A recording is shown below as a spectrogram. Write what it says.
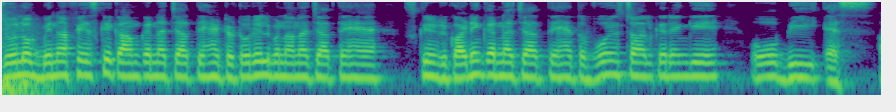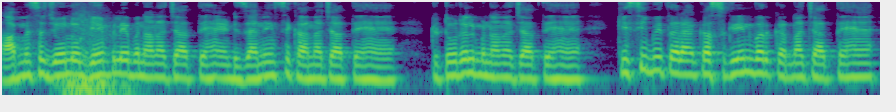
जो लोग बिना फेस के काम करना चाहते हैं ट्यूटोरियल बनाना चाहते हैं स्क्रीन रिकॉर्डिंग करना चाहते हैं तो वो इंस्टॉल करेंगे ओ बी एस आप में से जो लोग गेम प्ले बनाना चाहते हैं डिज़ाइनिंग सिखाना चाहते हैं ट्यूटोरियल बनाना चाहते हैं, किसी भी तरह का स्क्रीन वर्क करना चाहते हैं,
